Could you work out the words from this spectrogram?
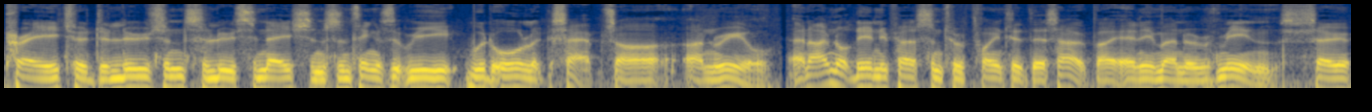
prey to delusions, hallucinations, and things that we would all accept are unreal. And I'm not the only person to have pointed this out by any manner of means. So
